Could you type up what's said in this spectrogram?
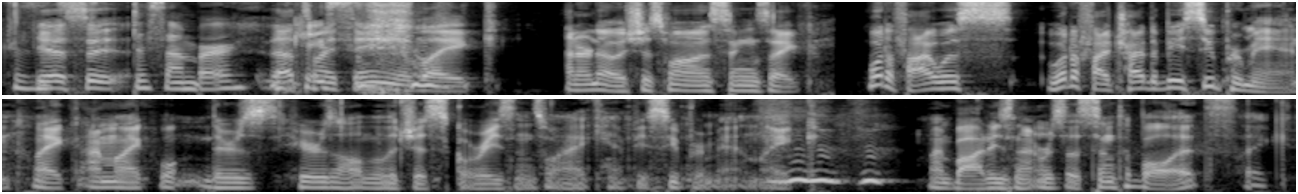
because Yeah, it's so December. That's my thing. Of like, I don't know. It's just one of those things. Like, what if I was? What if I tried to be Superman? Like, I'm like, well, there's here's all the logistical reasons why I can't be Superman. Like, my body's not resistant to bullets. Like,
